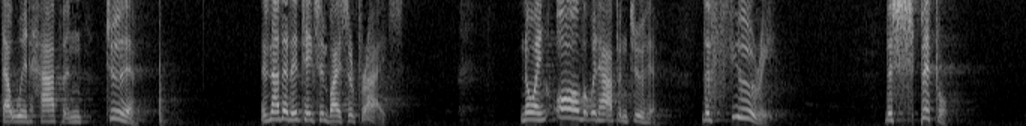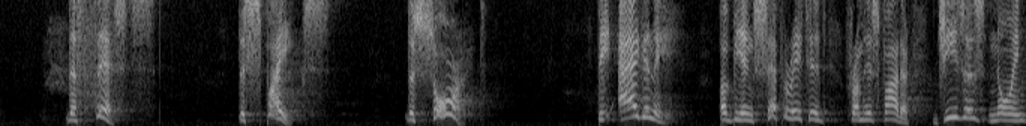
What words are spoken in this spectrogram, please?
that would happen to him, it's not that it takes him by surprise. Knowing all that would happen to him, the fury, the spittle, the fists, the spikes, the sword, the agony of being separated from his Father. Jesus, knowing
